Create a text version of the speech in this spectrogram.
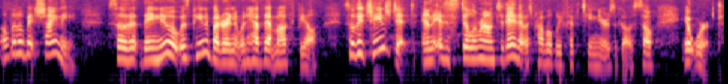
a little bit shiny, so that they knew it was peanut butter and it would have that mouth feel. So they changed it, and it is still around today. That was probably 15 years ago, so it worked.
